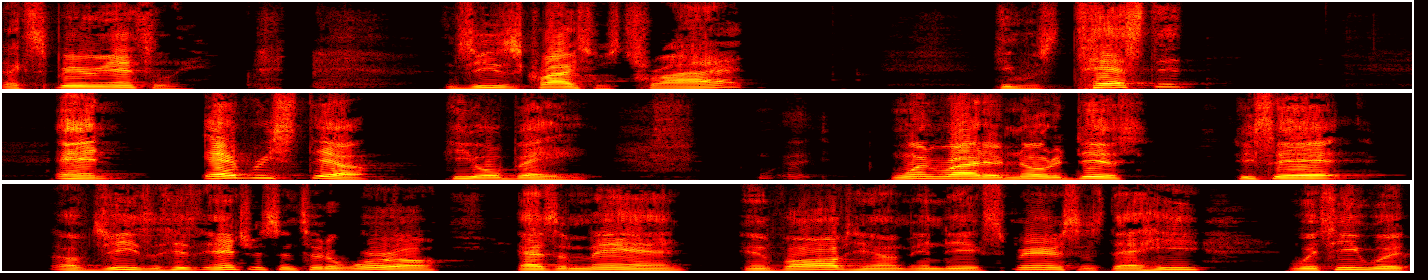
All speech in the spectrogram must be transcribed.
Experientially, Jesus Christ was tried, he was tested, and every step he obeyed. One writer noted this. He said, of Jesus, his entrance into the world as a man involved him in the experiences that he, which he would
